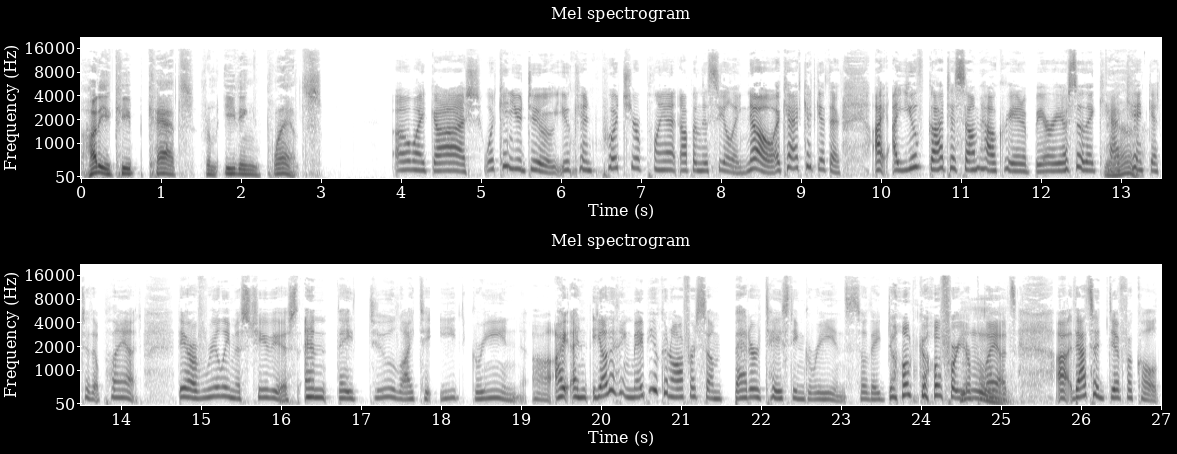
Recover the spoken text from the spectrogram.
How do you keep cats from eating plants? Oh my gosh. What can you do? You can put your plant up in the ceiling. No, a cat could get there. I, I you've got to somehow create a barrier so that cat yeah. can't get to the plant. They are really mischievous, and they do like to eat green. Uh, I and the other thing, maybe you can offer some better tasting greens so they don't go for your mm. plants. Uh, that's a difficult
